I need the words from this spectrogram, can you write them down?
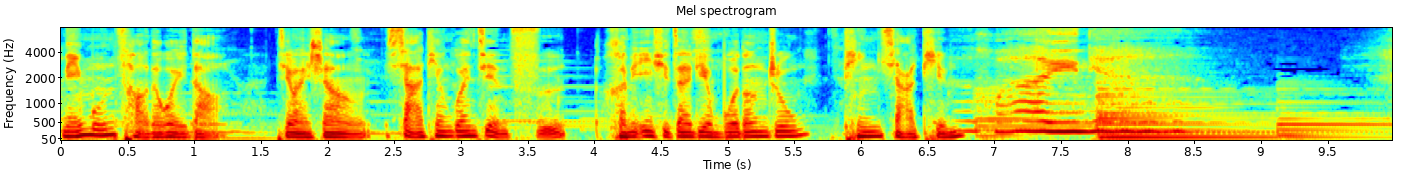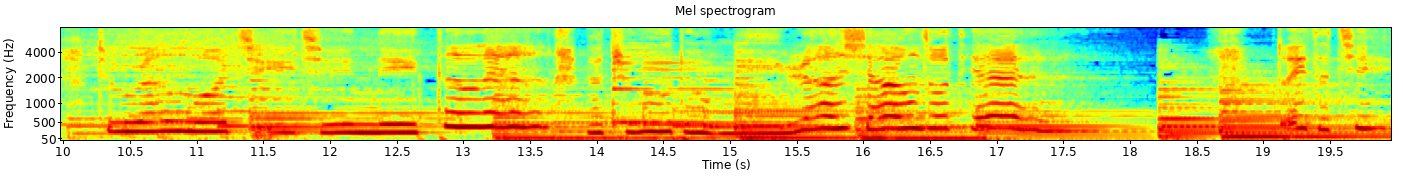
柠檬草的味道》。今晚上夏天关键词，和你一起在电波当中听夏天。怀念，突然我记起你的脸，那触动依然像昨天。对自己，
